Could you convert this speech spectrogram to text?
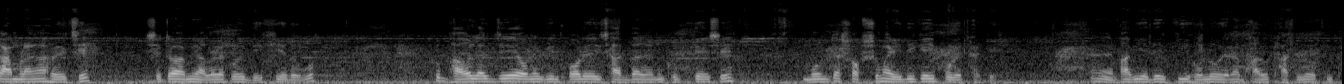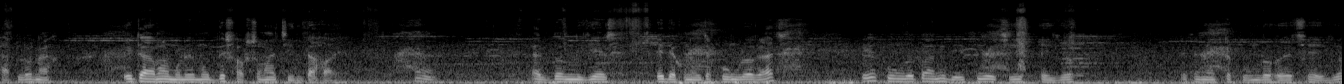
কামরাঙা হয়েছে, সেটাও আমি আলাদা করে দেখিয়ে দেবো। খুব ভালো লাগছে, অনেকদিন পরে এই ছাদ বাগান ঘুরতে এসে মনটা সবসময় এদিকেই পড়ে থাকে। হ্যাঁ ভাবি এদের কি হলো, এরা ভালো থাকল, কি থাকল না, এটা আমার মনের মধ্যে সবসময় চিন্তা হয়। হ্যাঁ একদম নিজের, এই দেখুন এটা কুমড়ো গাছ। এই কুমড়ো তো আমি দেখিয়েছি, এই যে এখানে একটা কুমড়ো হয়েছে, এই যে।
